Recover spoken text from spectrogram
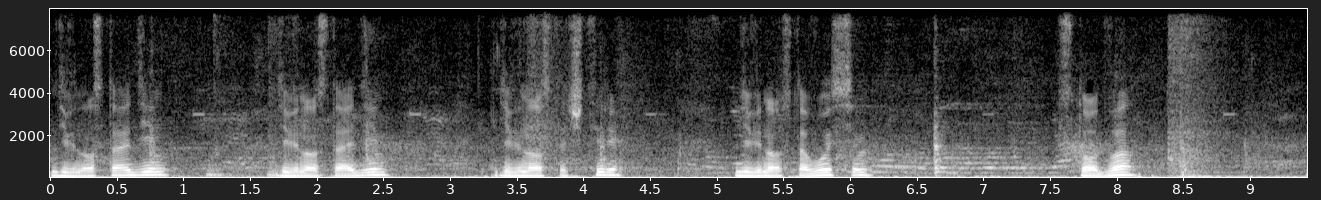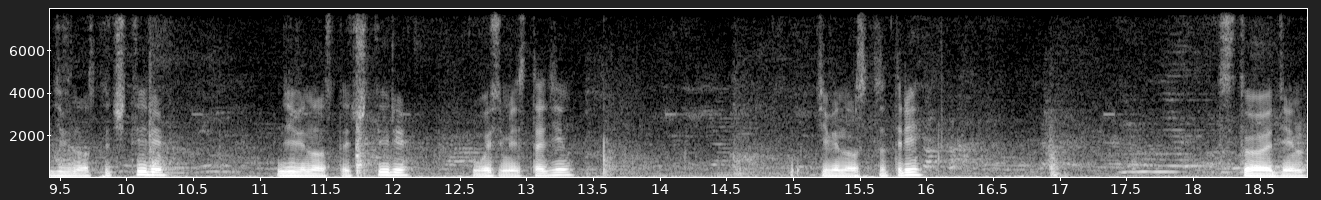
91, 91, 94, 98, 102, 94, 94, 81, 93, 101.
